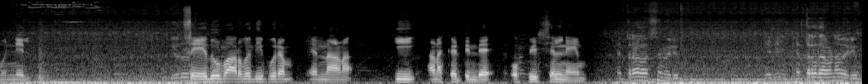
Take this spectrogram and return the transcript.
മുന്നിൽ. സേതു പാർവതിപുരം എന്നാണ് ഈ അണക്കെട്ടിന്റെ ഒഫീഷ്യൽ നെയിം. എത്ര വർഷം വരും? എത്ര തവണ വരും?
